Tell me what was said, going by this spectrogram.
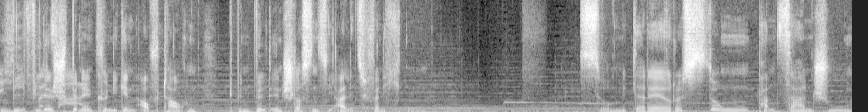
wie viele Spinnenköniginnen auftauchen. Ich bin wild entschlossen, sie alle zu vernichten. So, mittlere Rüstung, Panzerhandschuh.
